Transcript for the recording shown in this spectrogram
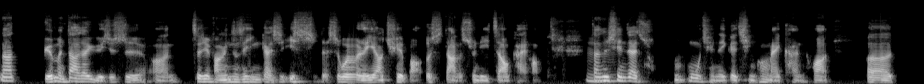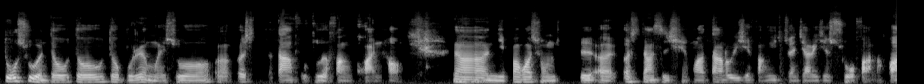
那原本大家以为就是啊，这些防疫政策应该是一时的，是为了要确保二十大的顺利召开哈。但是现在从目前的一个情况来看的话，呃，多数人都都都不认为说，呃，二十大幅度的放宽哈。那你包括从呃二十大之前的话，大陆一些防疫专家的一些说法的话，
